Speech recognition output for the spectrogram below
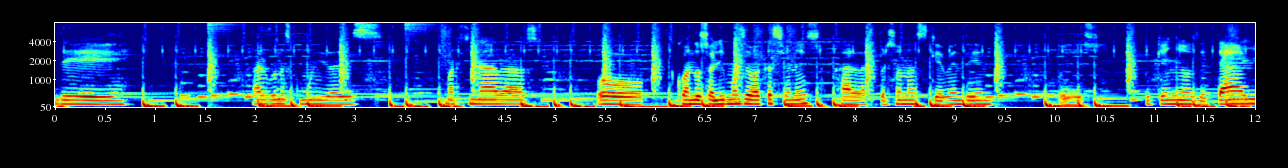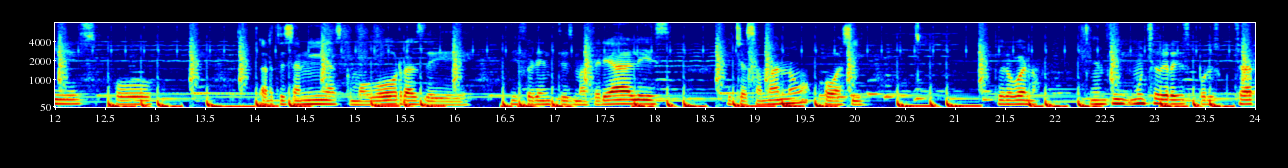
de algunas comunidades marginadas o cuando salimos de vacaciones a las personas que venden pues pequeños detalles o artesanías como gorras de diferentes materiales hechas a mano o así pero bueno en fin muchas gracias por escuchar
